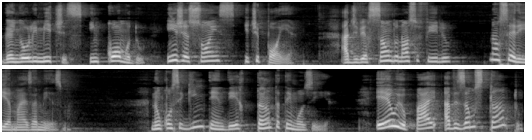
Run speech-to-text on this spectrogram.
ganhou limites, incômodo, injeções e tipóia. A diversão do nosso filho não seria mais a mesma. Não consegui entender tanta teimosia. Eu e o pai avisamos tanto.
